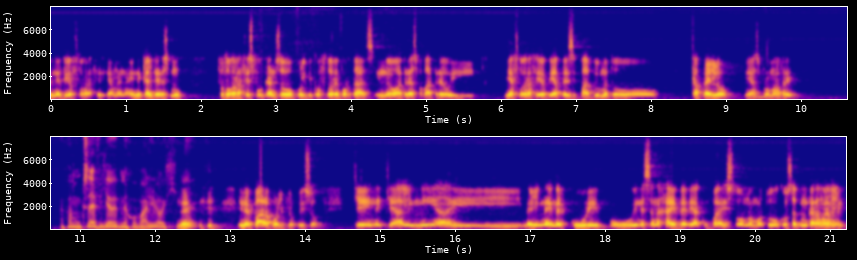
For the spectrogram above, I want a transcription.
είναι δύο φωτογραφίες για μένα. Είναι καλύτερες μου φωτογραφίες που έχω κάνει στο πολιτικό φωτορεπορτάζ. Είναι ο Αντρέα Παπατρέου, η... μια φωτογραφία η οποία παίζει παντού με το καπέλο, μια ασπρομαύρη. Θα μου ξέφυγε, δεν την έχω βάλει, όχι. Ναι. ναι. είναι πάρα πολύ πιο πίσω. Και είναι και άλλη μία η Μελίνα η Μερκούρη που είναι σε ένα χαϊδεύει, ακουμπάει στο νόμο του Κωνσταντίνου Καραμαλή.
